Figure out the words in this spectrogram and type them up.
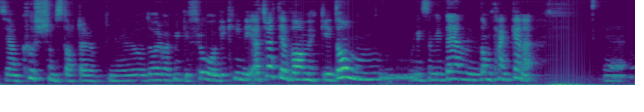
så jag har en kurs som startar upp nu och då har det varit mycket frågor kring det. Jag tror att jag var mycket i, dem, liksom i den, de tankarna. Eh,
